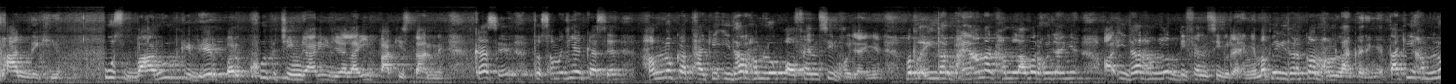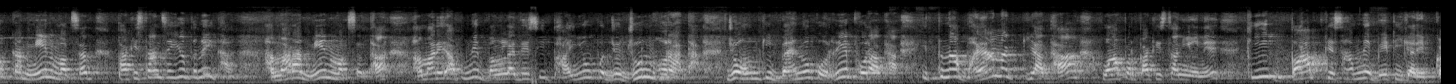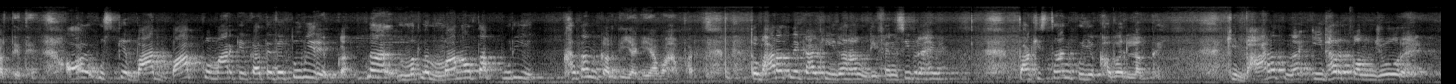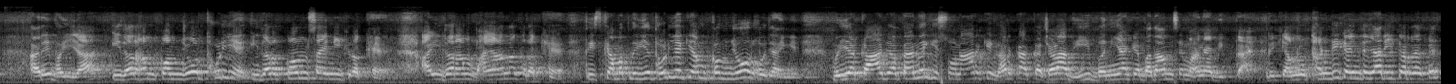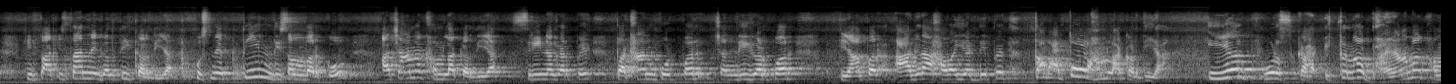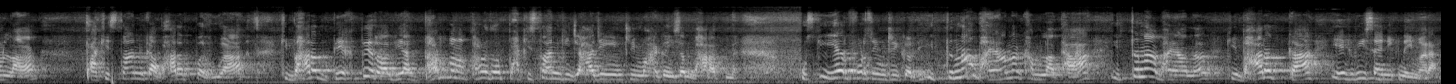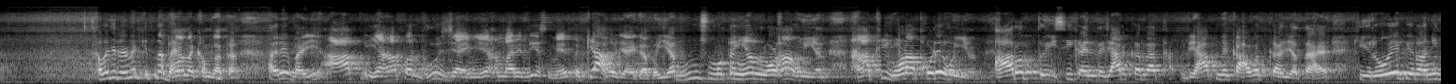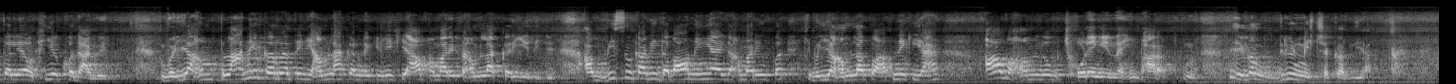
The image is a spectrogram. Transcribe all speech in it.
इत्तेफाक देखिए। उस बारूद के ढेर पर खुद चिंगारी जलाई पाकिस्तान ने। कैसे? तो समझिए कैसे? हम लोग का था कि इधर हम लोग ऑफेंसिव हो जाएँगे। मतलब इधर भयानक हमलावर हो जाएँगे और इधर हम लोग डिफेंसिव रहेंगे। मतलब इधर कम हमला करेंगे। ताकि हम लोग का मेन मकसद पाकिस्तान से युद्ध नहीं था। हमारा मेन मकसद था हमारे अपने बांग्लादेशी भाइयों पर जो जुल्म हो रहा था, जो उनकी बहनों को रेप हो रहा था, इतना भयानक किया था वहाँ पर पाकिस्तानियों ने कि बाप के सामने बेटी का रेप करते थे। और उसके बाद बाप को मार के कहते थे, तू भी रेप कर। इतना मतलब मानवता पूरी खत्म कर दिया गया वहाँ पर। तो भारत ने कहा कि इधर हम डिफेंसिव रहेंगे। पाकिस्तान को यह खबर लग गई कि भारत ना इधर कमज़ोर है अरे भैया, इधर हम कमज़ोर थोड़ी हैं, इधर कम सैनिक रखे हैं इधर हम भयानक रखे। हैं तो इसका मतलब ये थोड़ी है कि हम कमज़ोर हो जाएँगे। भैया, कहा जाता है ना कि सोनार के घर का कचड़ा भी बनिया के बादाम से महँगा बिकता है। देखिए, हम लोग ठंडी का इंतज़ार ही कर रहे थे कि पाकिस्तान ने गलती कर दिया। उसने तीन दिसंबर को अचानक हमला कर दिया श्रीनगर पे, पठानकोट पर, चंडीगढ़ पर, यहाँ पर आगरा, हवाई अड्डे पे तबातोड़ हमला कर दिया। एयरफोर्स का इतना भयानक हमला पाकिस्तान का भारत पर हुआ कि भारत देखते रह गया धड़ धड़ धड़ पाकिस्तान की जहाजें एंट्री मार गई सब भारत में। उसकी एयरफोर्स एंट्री कर दी। इतना भयानक हमला था, इतना भयानक कि भारत का एक भी सैनिक नहीं मारा। समझ रहे ना कितना भयानक हमला था? अरे भाई, आप यहाँ पर घुस जाएँगे हमारे देश में तो क्या हो जाएगा भैया? मूस मोटैन लोढ़ा हुई हाथी घोड़ा थोड़े हुई भारत तो इसी का इंतज़ार कर रहा था। देहात में कहावत कहा जाता है कि रोए के रानी तले अखिए खुदा गई भैया, हम प्लाने कर रहे थे कि हमला करने के लिए कि आप हमारे पे हमला करिए दीजिए। अब विश्व का भी दबाव नहीं आएगा हमारे ऊपर कि भैया, हमला तो आपने किया है। अब हम लोग छोड़ेंगे नहीं भारत। एकदम दृढ़ निश्चय कर लिया।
